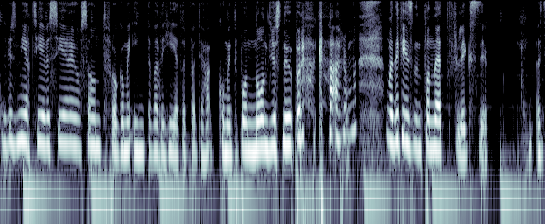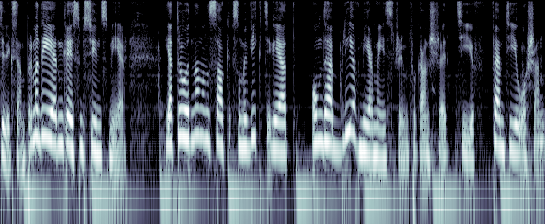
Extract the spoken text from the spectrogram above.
det finns mer tv-serier och sånt. Fråga mig inte vad det heter för att jag kommer inte på någon just nu på rak arm. Men det finns en på Netflix eh, till exempel. Men det är en grej som syns mer. Jag tror att en annan sak som är viktig är att om det här blev mer mainstream för kanske 5-10 år sedan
